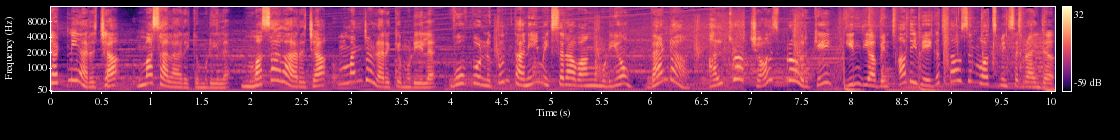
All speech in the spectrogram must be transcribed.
சட்னி அரைச்சா மசாலா அரைக்க முடியல. மசாலா அரைச்சா மஞ்சள் அரைக்க முடியல. ஒவ்வொன்னுக்கும் தனி மிக்சரா வாங்க முடியும். வேண்டாம். அல்ட்ரா சாய்ஸ் ப்ரோ இருக்கே. இந்தியாவின் அதிவேக தௌசண்ட் வாட்ஸ் மிக்சர் கிரைண்டர்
